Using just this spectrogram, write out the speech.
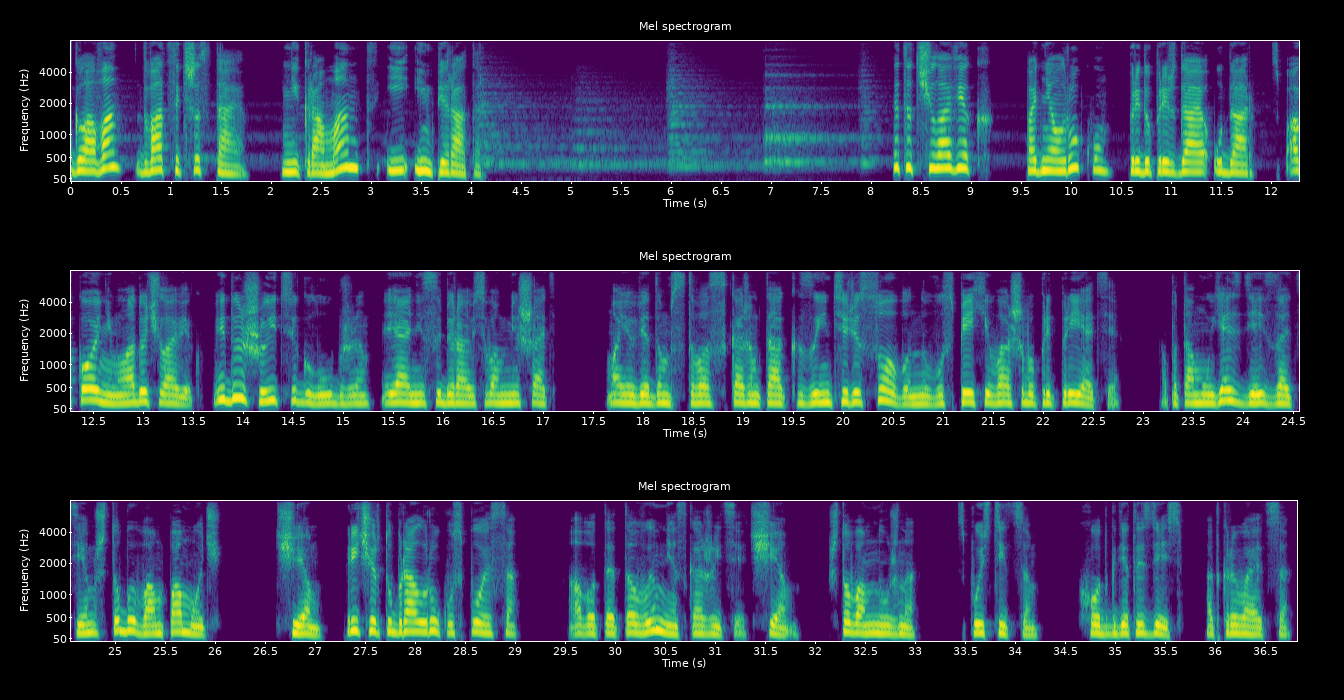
Глава 26. Некромант и император. Этот человек поднял руку, предупреждая удар. Спокойнее, молодой человек, и дышите глубже. Я не собираюсь вам мешать. Мое ведомство, скажем так, заинтересовано в успехе вашего предприятия, а потому я здесь за тем, чтобы вам помочь. Чем? Ричард убрал руку с пояса. А вот это вы мне скажите, чем? Что вам нужно? Спуститься. Ход где-то здесь. Открывается.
